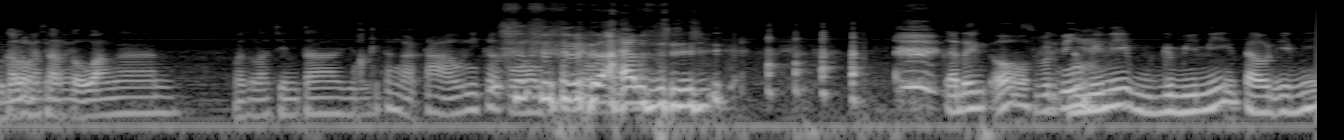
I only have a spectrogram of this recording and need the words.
kalau masalah lain. keuangan masalah cinta gitu wah kita nggak tahu nih kak keuangan kita. kadang oh Sepertinya. Gemini Gemini tahun ini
